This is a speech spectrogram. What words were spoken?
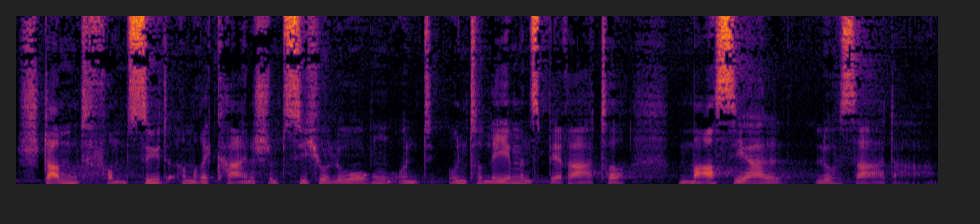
stammt vom südamerikanischen Psychologen und Unternehmensberater Marcial Losada.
